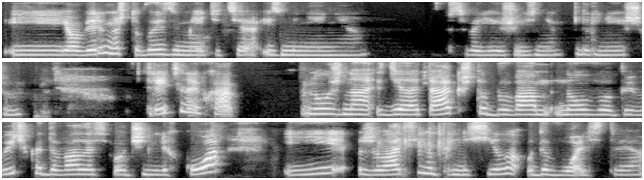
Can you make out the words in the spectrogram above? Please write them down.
И я уверена, что вы заметите изменения в своей жизни в дальнейшем. Третий лайфхак нужно сделать так, чтобы вам новая привычка давалась очень легко и желательно приносила удовольствие.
